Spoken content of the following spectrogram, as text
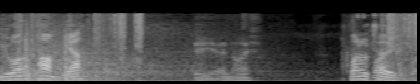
You want a pump, yeah? Yeah, yeah, nice. two.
